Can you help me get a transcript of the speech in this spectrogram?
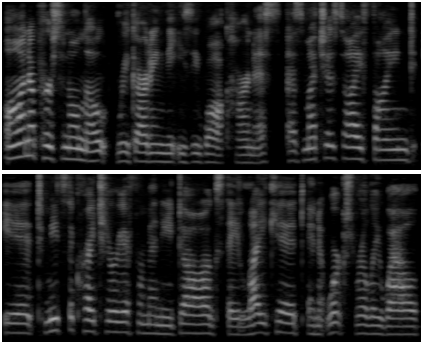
On a personal note regarding the Easy Walk harness, as much as I find it meets the criteria for many dogs, they like it and it works really well,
